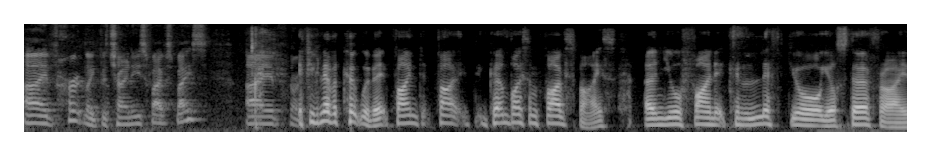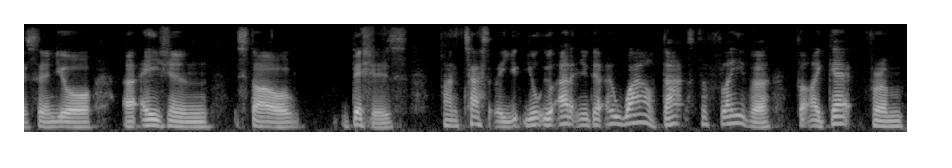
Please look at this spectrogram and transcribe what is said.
I've heard like the Chinese five spice. I've if you've never cooked with it, find, find go and buy some five spice, and you'll find it can lift your your stir fries and your uh, Asian style dishes fantastically. You, you'll, you'll add it and you go, oh wow, that's the flavour that I get from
